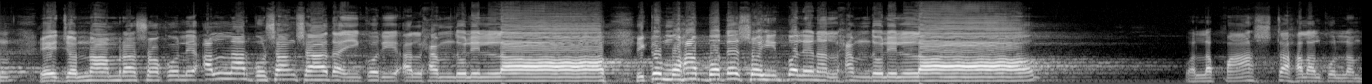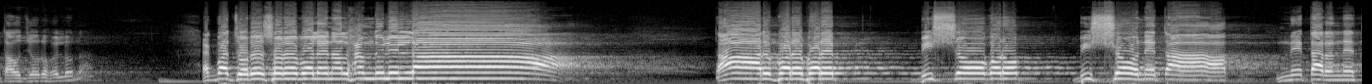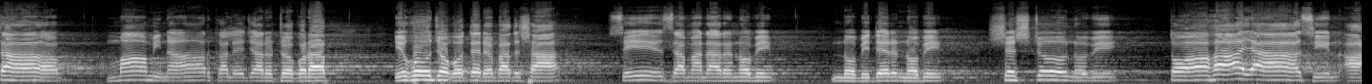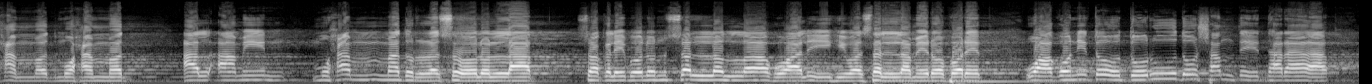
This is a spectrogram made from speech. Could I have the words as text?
এই জন্য আমরা সকলে আল্লাহর প্রশংসা আদায় করি, আলহামদুলিল্লাহ। একটু মোহাব্বতের সহিত বলেন, আলহামদুলিল্লাহ। আল্লাহ পাঁচটা হালাল করলাম, তাও জোর হইল না? একবার জোরে সরে বলেন, আলহামদুলিল্লাহ। তারপরে পরে বিশ্ব গৌরব, বিশ্ব নেতা, নেতার নেতা, মা মিনার কালেজার টকরা এহ জগতের বাদশাহ, সে জামানার নবী, নবীদের নবী, শ্রেষ্ঠ নবী তহায়াসিন আহম্মদ মুহাম্মদ আল আমিন। মুহাম্মাদুর রসুল্লাহ সকলে বলুন, সাল্লাল্লাহু আলাইহি ওয়াসাল্লামের ওপরে অগণিত দরুদ ও শান্তির ধারা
